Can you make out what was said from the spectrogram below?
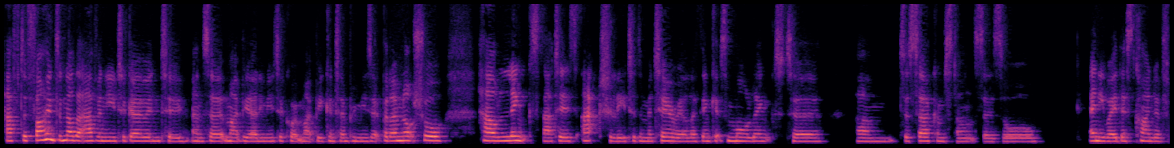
have to find another avenue to go into and so it might be early music or it might be contemporary music but i'm not sure how linked that is actually to the material i think it's more linked to um, to circumstances or anyway, this kind of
